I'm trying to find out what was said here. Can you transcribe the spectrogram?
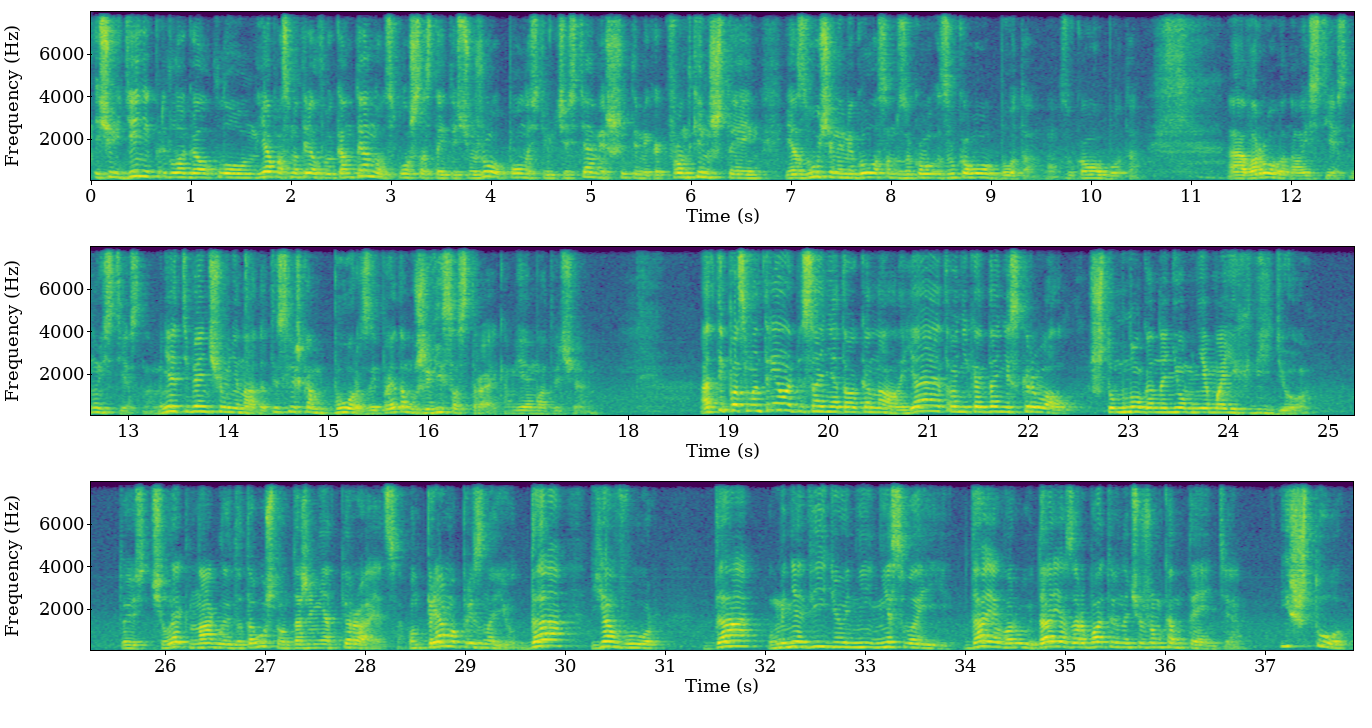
Еще и денег предлагал клоун. Я посмотрел твой контент, он сплошь состоит из чужого, полностью или частями, сшитыми как Франкенштейн и озвученными голосом звукового бота. звукового бота. А, ворованного, естественно. Ну, естественно. Мне от тебя ничего не надо, ты слишком борзый, поэтому живи со страйком, я ему отвечаю. А ты посмотрел описание этого канала? Я этого никогда не скрывал, что много на нем не моих видео. То есть человек наглый до того, что он даже не отпирается. Он прямо признает, да, я вор, да, у меня видео не, не свои, да, я ворую, да, я зарабатываю на чужом контенте. И что?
